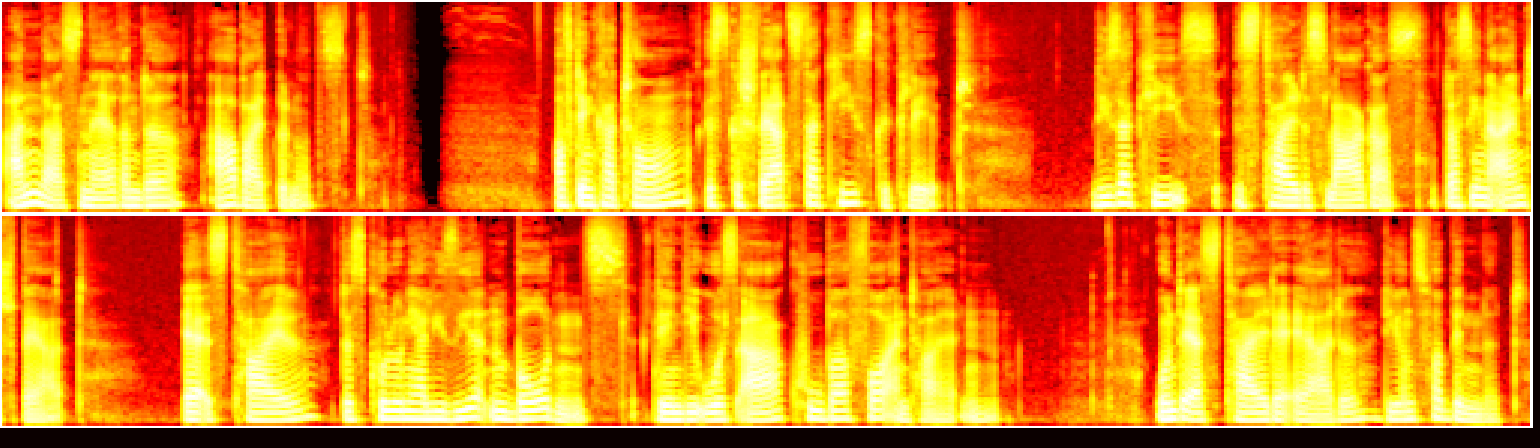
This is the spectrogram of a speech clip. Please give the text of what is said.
andersnährende Arbeit benutzt. Auf den Karton ist geschwärzter Kies geklebt, dieser Kies ist Teil des Lagers, das ihn einsperrt. Er ist Teil des kolonialisierten Bodens, den die USA Kuba vorenthalten. Und er ist Teil der Erde, die uns verbindet.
